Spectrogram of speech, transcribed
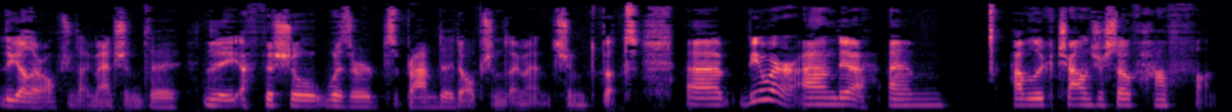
the other options I mentioned, the the official Wizards branded options I mentioned. But uh, be aware, and yeah, um, have a look, challenge yourself, have fun.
